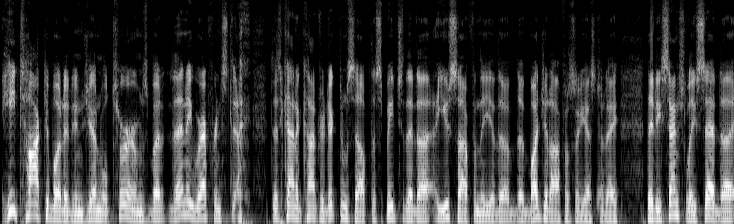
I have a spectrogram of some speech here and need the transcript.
He talked about it in general terms, but then he referenced to kind of contradict himself the speech that uh, you saw from the, the, the budget officer yesterday. Yeah. That essentially said uh,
